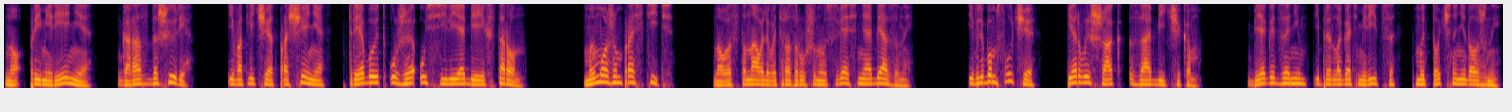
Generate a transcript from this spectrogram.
но примирение гораздо шире и, в отличие от прощения, требует уже усилий обеих сторон. Мы можем простить, но восстанавливать разрушенную связь не обязаны. И в любом случае, первый шаг за обидчиком. Бегать за ним и предлагать мириться мы точно не должны.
